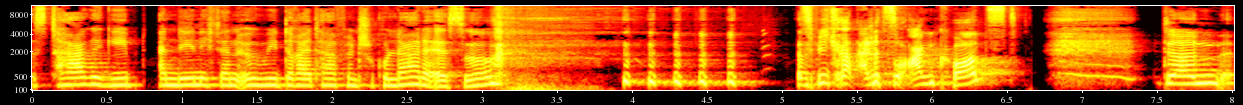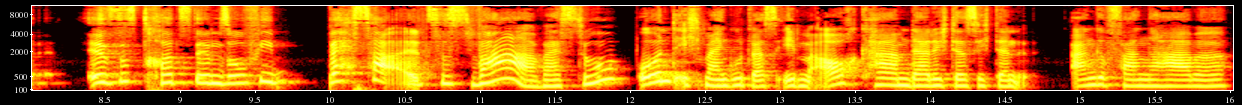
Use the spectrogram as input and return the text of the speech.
es Tage gibt, an denen ich dann irgendwie drei Tafeln Schokolade esse, was mich gerade alles so ankotzt, dann ist es trotzdem so viel besser, als es war, weißt du? Und ich meine, gut, was eben auch kam, dadurch, dass ich dann angefangen habe,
